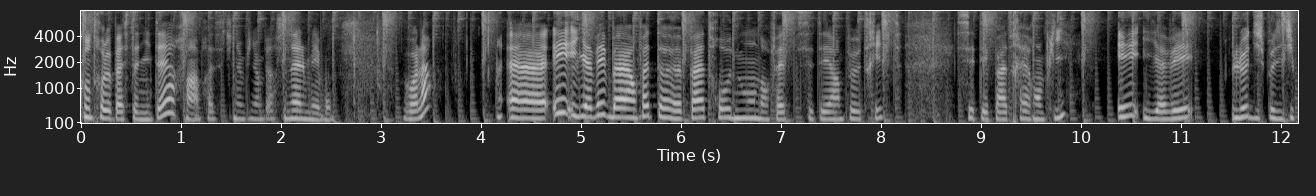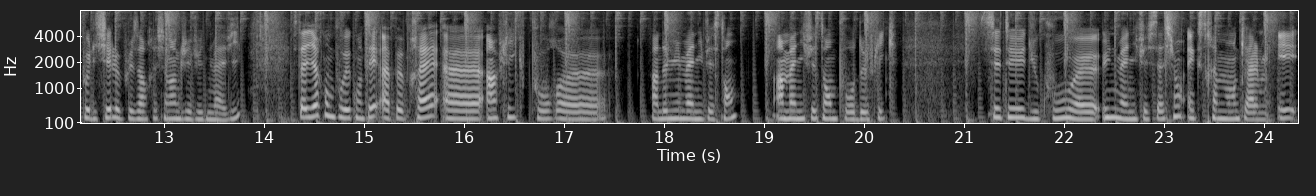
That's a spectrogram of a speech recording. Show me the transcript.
contre le pass sanitaire. Enfin, après, c'est une opinion personnelle, mais bon, voilà. Euh, et il y avait, bah, en fait, euh, pas trop de monde, en fait. C'était un peu triste. C'était pas très rempli. Et il y avait le dispositif policier le plus impressionnant que j'ai vu de ma vie. C'est-à-dire qu'on pouvait compter à peu près euh, un flic pour un demi-manifestant, un manifestant pour deux flics. C'était du coup une manifestation extrêmement calme. Et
